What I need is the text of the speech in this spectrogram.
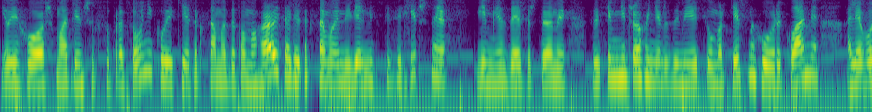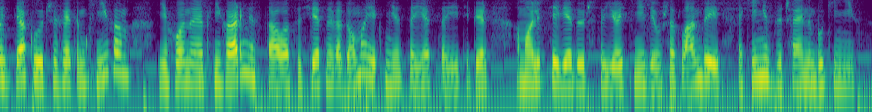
І у яго шмат іншых супрацоўнікаў якія таксама дапамагаюць але таксама яны вельмі спецыфічныя. І мне здаецца што яны зусім нічога не разумеюць у маркетынгу у рэкламе. Але вось дзякуючы гэтым кнігам ягоная кнігарня стала сусветна вядома як мне здаецца. І цяпер амаль усе ведаюць што ёсць недзе ў шотландыі такі незвычайны букініст.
